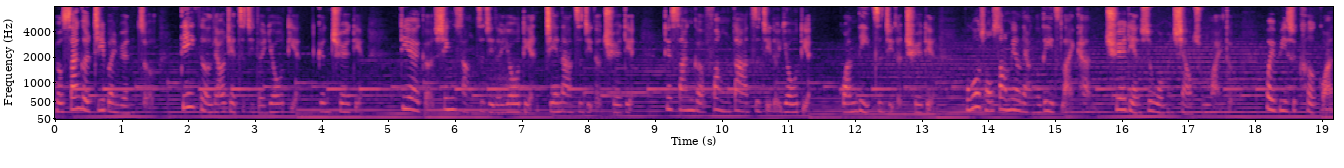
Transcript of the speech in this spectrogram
有三个基本原则。第一个，了解自己的优点跟缺点；第二个，欣赏自己的优点，接纳自己的缺点；第三个，放大自己的优点，管理自己的缺点。不过，从上面两个例子来看，缺点是我们想出来的，未必是客观，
